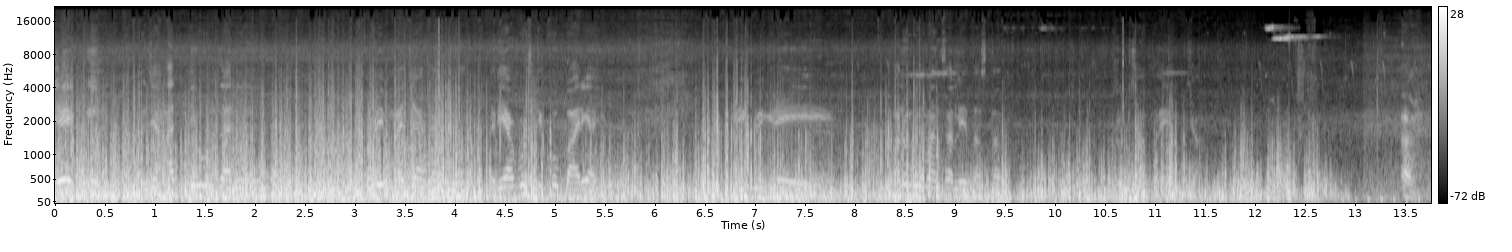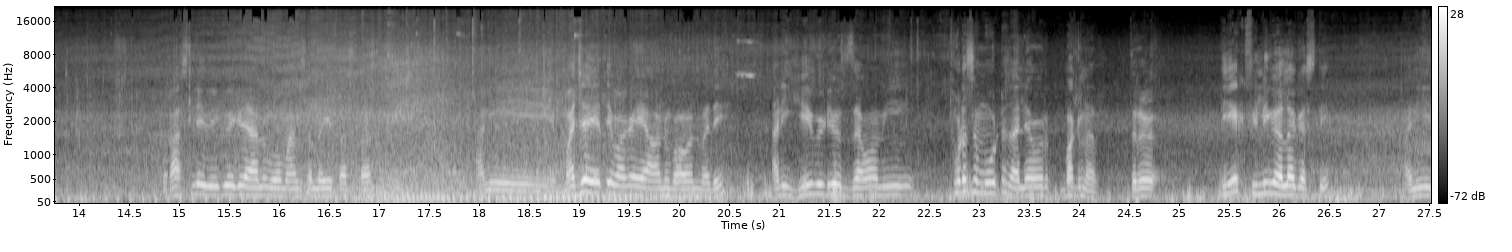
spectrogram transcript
जे की म्हणजे हात देऊन जाणे थोडी मजा करणे तर या गोष्टी खूप भारी आहेत. वेगवेगळे अनुभव माणसाला येत असतात. तर असले वेगवेगळे अनुभव माणसाला येत असतात. आणि मजा येते बघा या अनुभवांमध्ये. आणि हे व्हिडिओ जेव्हा मी थोडंसं मोठं झाल्यावर बघणार तर ती एक फिलिंग अलग असते. आणि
